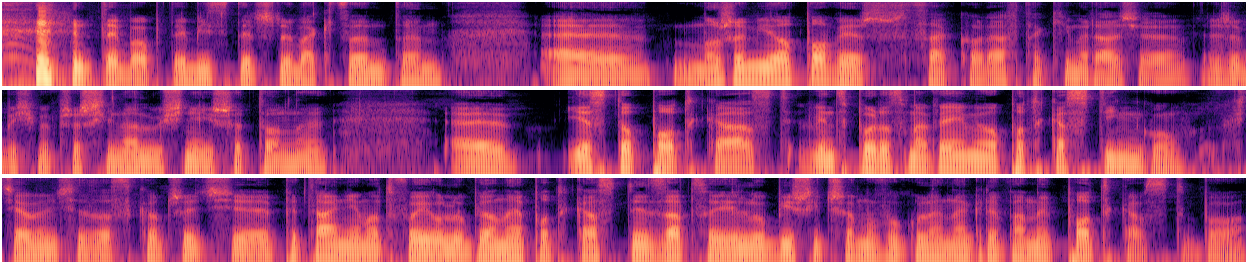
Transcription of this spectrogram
tym optymistycznym akcentem e, może mi opowiesz, Sakora, w takim razie, żebyśmy przeszli na luźniejsze tony. E, jest to podcast, więc porozmawiajmy o podcastingu. Chciałbym cię zaskoczyć e, pytaniem o twoje ulubione podcasty, za co je lubisz i czemu w ogóle nagrywamy podcast, bo,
